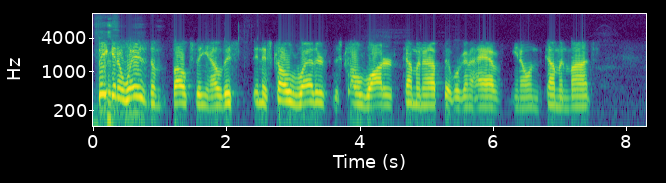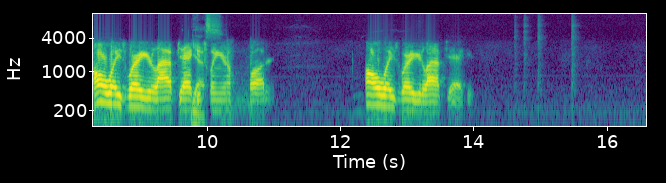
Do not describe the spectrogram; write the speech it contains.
Speaking of wisdom, folks, you know this in this cold weather, this cold water coming up that we're going to have, you know, in the coming months. Always wear your life jackets Yes. when you're on the water. Always wear your life jacket.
